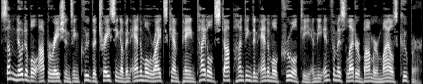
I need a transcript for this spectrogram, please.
Some notable operations include the tracing of an animal rights campaign titled Stop Huntingdon Animal Cruelty and the infamous letter bomber Miles Cooper.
